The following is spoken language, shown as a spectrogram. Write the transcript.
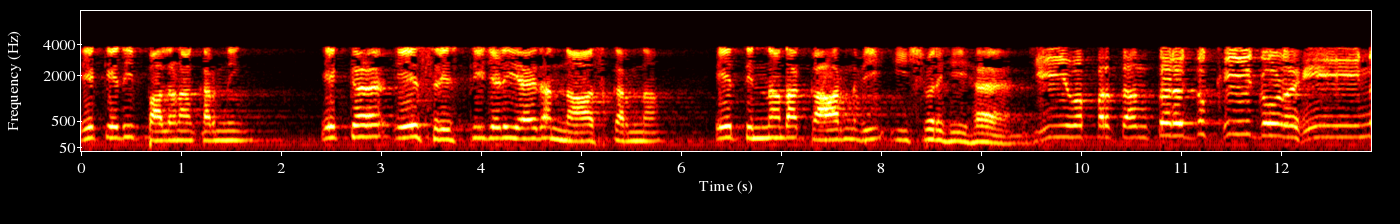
ਇੱਕ ਇਹਦੀ ਪਾਲਣਾ ਕਰਨੀ ਇੱਕ ਇਹ ਸ੍ਰਿਸ਼ਟੀ ਜਿਹੜੀ ਹੈ ਇਹਦਾ ਨਾਸ਼ ਕਰਨਾ। ਇਹ ਤਿੰਨਾਂ ਦਾ ਕਾਰਨ ਵੀ ਈਸ਼ਵਰ ਹੀ ਹੈ। ਜੀਵ ਪ੍ਰਤੰਤਰ ਦੁਖੀ ਗੁਣਹੀਨ।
